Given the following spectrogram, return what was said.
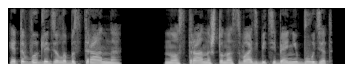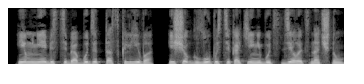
Это выглядело бы странно. Но странно, что на свадьбе тебя не будет, и мне без тебя будет тоскливо, еще глупости какие-нибудь делать начну.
